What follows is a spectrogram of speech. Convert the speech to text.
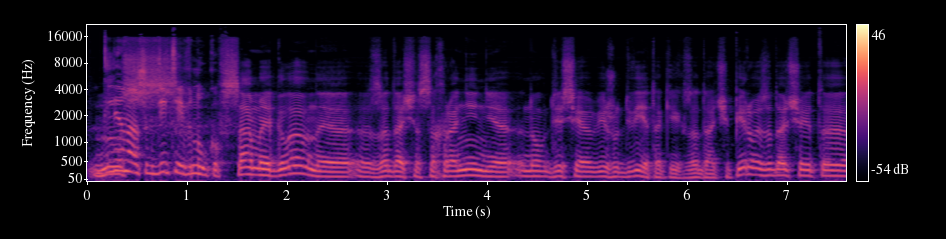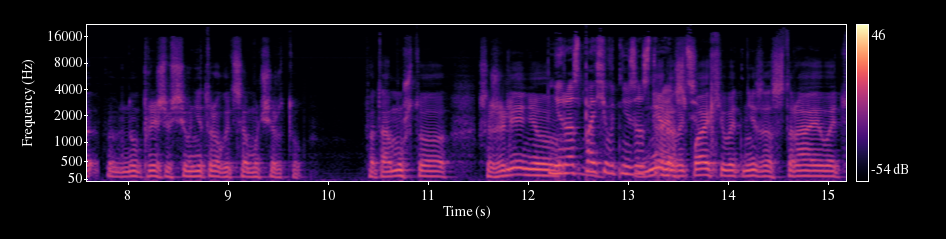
для ну, наших детей, внуков? Самая главная э, задача сохранения, ну, здесь я вижу две таких задачи. Первая задача – это, ну, прежде всего, не трогать саму черту потому что, к сожалению... Не распахивать, не застраивать. Не распахивать, не застраивать,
